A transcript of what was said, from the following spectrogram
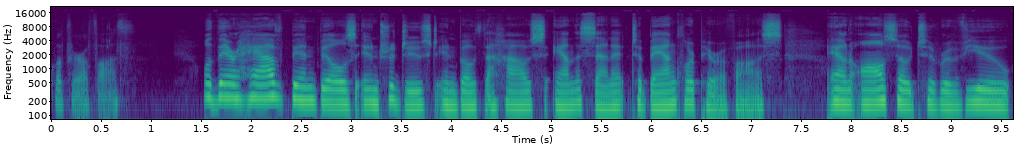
chlorpyrifos? Well, there have been bills introduced in both the House and the Senate to ban chlorpyrifos and also to review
